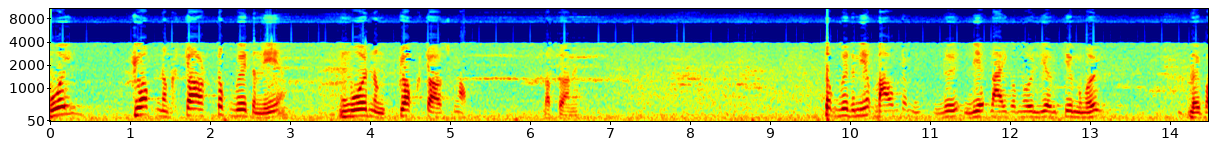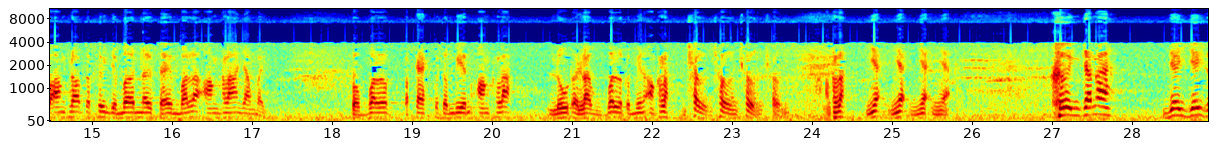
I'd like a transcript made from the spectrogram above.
មួយជាប់នឹងខ្យល់ទុកវេទនាមួយនឹងជាប់ខ្យល់ស្ងប់ដល់តើនេះ ទុកវេទនាបោកចំលាដៃក៏មួយលាជើងក៏មួយដោយព្រះអង្គធ្លាប់ទៅឃើញចម្រើននៅស្រែអំបិលអង្គខ្លះយ៉ាងម៉េចប្រវល់ប្រកេះក៏ទៅមាន អង្គខ្លះលូតឲ្យឡើងវិលក៏មានអង្គខ្លះឈើឈើឈើឈើអង្គខ្លះញាក់ញាក់ញាក់ញាក់ឃើញអញ្ចឹងណាយាយយាយស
